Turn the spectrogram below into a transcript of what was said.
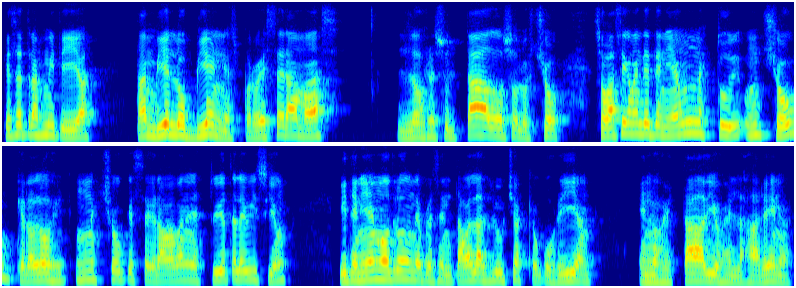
que se transmitía también los viernes, pero ese era más los resultados o los shows. So, básicamente tenían un, estudio, un show, que era un show que se grababa en el estudio de televisión, y tenían otro donde presentaban las luchas que ocurrían en los estadios, en las arenas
